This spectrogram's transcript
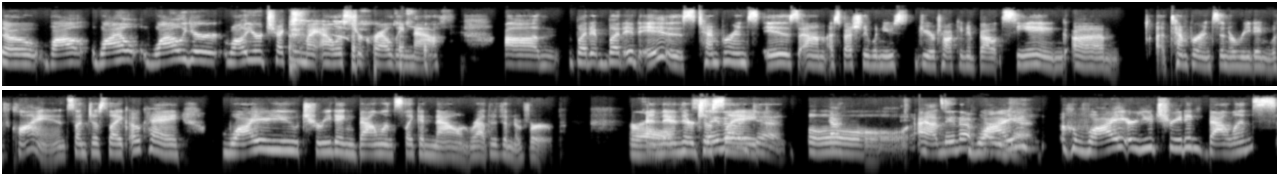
So while while while you're while you're checking my Aleister Crowley math, um, but it but it is temperance is um, especially when you you're talking about seeing um, temperance in a reading with clients. I'm just like, okay, why are you treating balance like a noun rather than a verb? And then they're Girl, just like, again. Oh, um, Say that part why? Why are you treating balance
